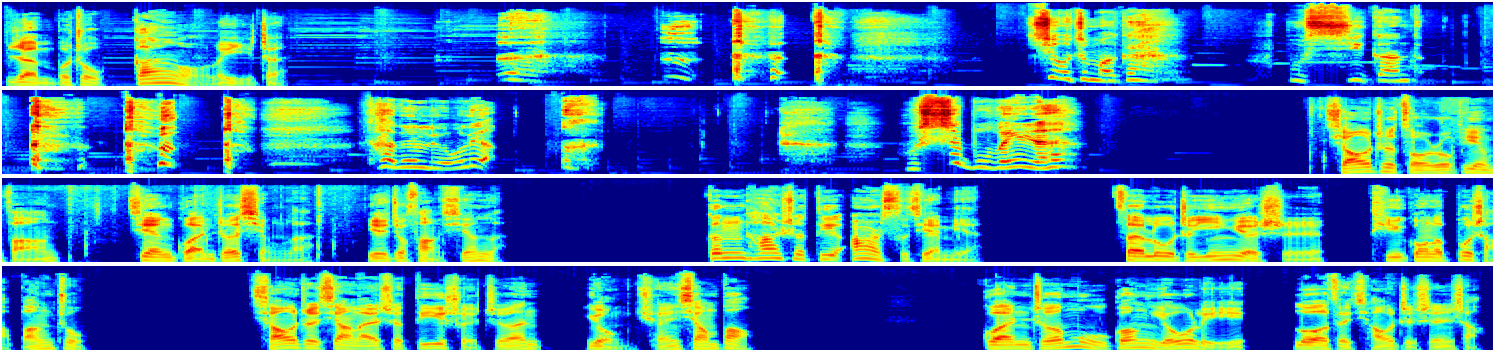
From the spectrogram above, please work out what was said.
忍不住干呕了一阵。就这么干，不吸干他，他的流量，我誓不为人。乔治走入病房，见管哲醒了，也就放心了。跟他是第二次见面，在录制音乐时提供了不少帮助。乔治向来是滴水之恩，涌泉相报。管哲目光游离，落在乔治身上，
